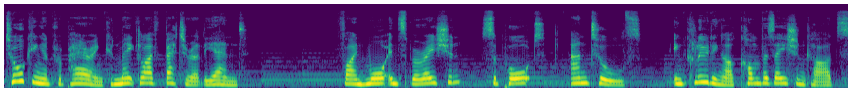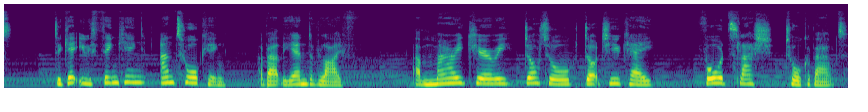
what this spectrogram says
Talking and preparing can make life better at the end. Find more inspiration, support, and tools including our conversation cards, to get you thinking and talking about the end of life at mariecurie.org.uk forward slash talkabout.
